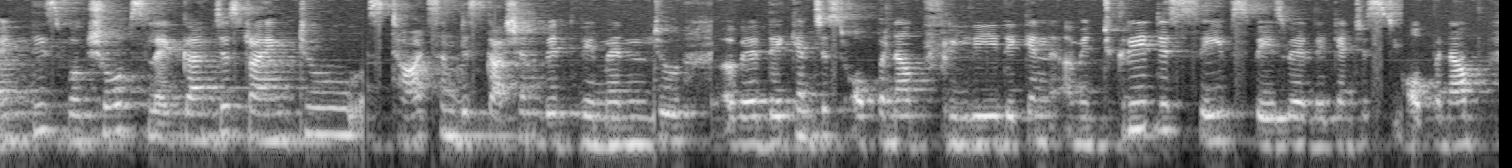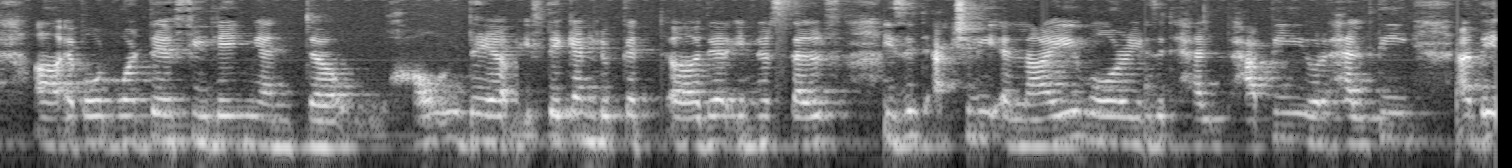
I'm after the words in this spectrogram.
In these workshops like i'm just trying to start some discussion with women to uh, where they can just open up freely. They can i mean to create a safe space where they can just open up uh, about what they're feeling and uh, how they are, if they can look at uh, their inner self is it actually alive or is it help, happy or healthy? Are they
